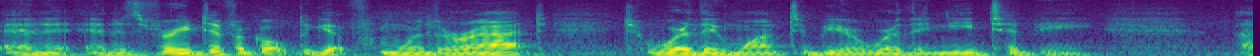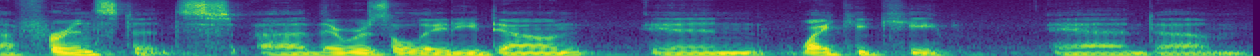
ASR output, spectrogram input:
And, it, and it's very difficult to get from where they're at to where they want to be or where they need to be. Uh, for instance, uh, there was a lady down in Waikiki, and um,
